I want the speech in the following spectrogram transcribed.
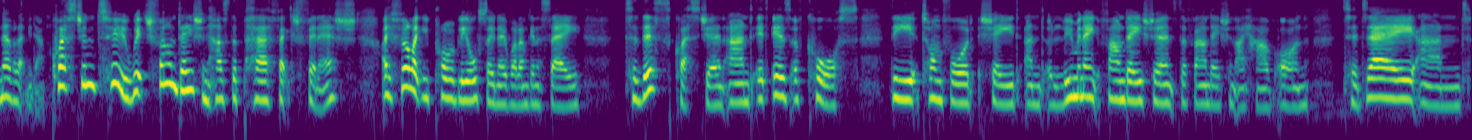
Never let me down. Question two, which foundation has the perfect finish? I feel like you probably also know what I'm going to say to this question, and it is, of course, the Tom Ford Shade and Illuminate foundation. It's the foundation I have on today, and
